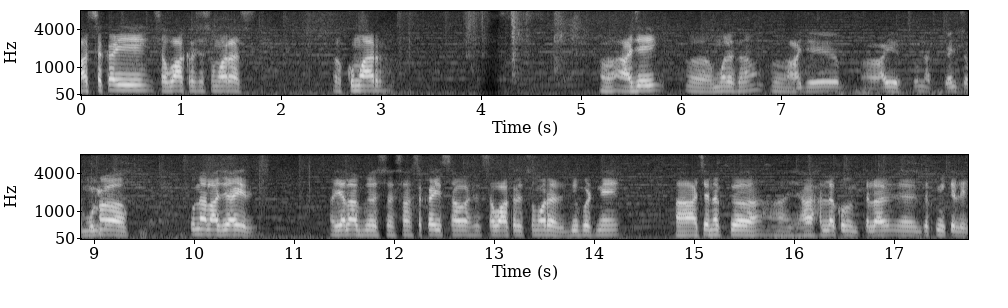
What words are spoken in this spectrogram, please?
आज सकाळी सव्वा अकराच्या सुमारास कुमार अजय मुलाचं नाव? अजय आहे पुन्हा त्यांचा मुलगा. कुणाल अजय आहे याला सकाळी सव्वा सव्वा अकराच्या सुमारास बिबटने अचानक हा हल्ला करून त्याला जखमी केले.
